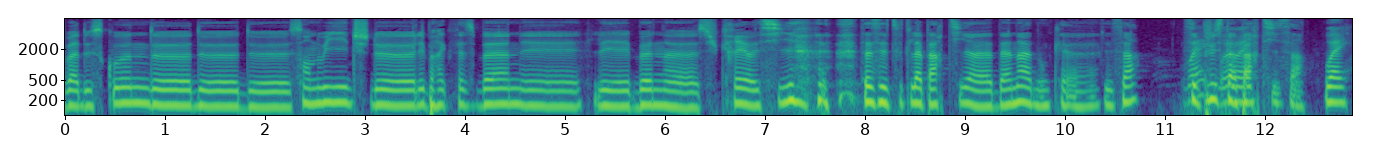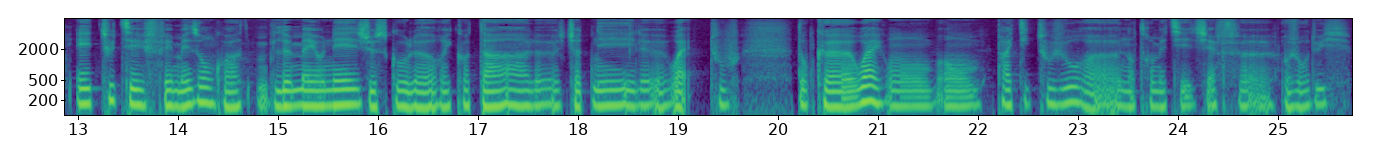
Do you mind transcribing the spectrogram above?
bah, de scones, de de, de sandwich, de les breakfast buns et les buns sucrés aussi. ça, c'est toute la partie d'Anna, donc c'est ça. C'est plus ta partie, ça. Ouais, et tout est fait maison, quoi. Le mayonnaise jusqu'au le ricotta, le chutney, le, ouais, tout. Donc, euh, ouais, on, on, pratique toujours euh, notre métier de chef euh, aujourd'hui.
